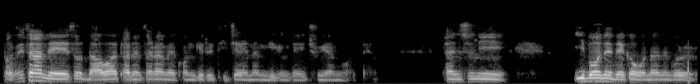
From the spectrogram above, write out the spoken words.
그러니까 회사. 내에서 나와 다른 사람의 관계를 디자인하는 게 굉장히 중요한 것 같아요. 단순히 이번에 내가 원하는 걸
